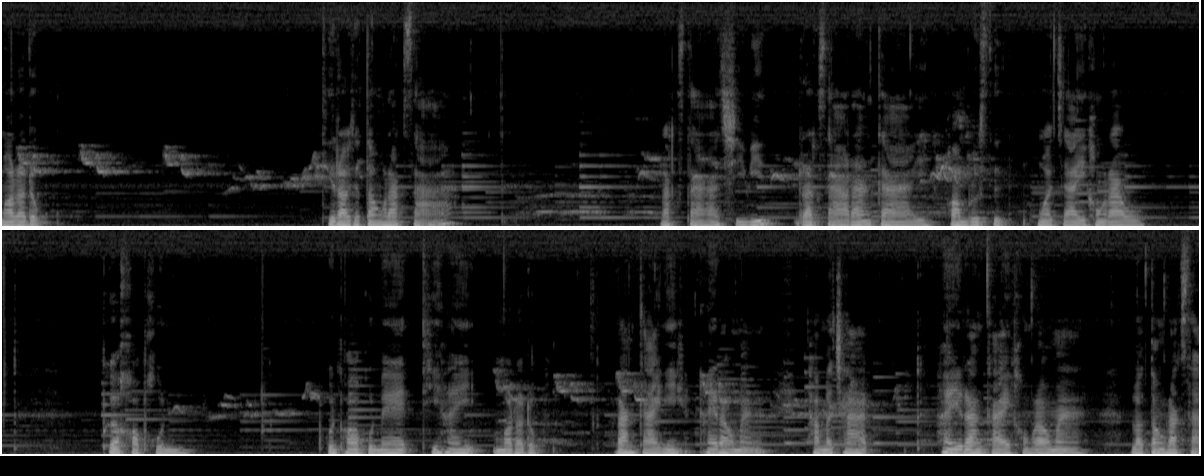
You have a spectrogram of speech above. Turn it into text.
มรดก ที่เราจะต้องรักษา รักษาชีวิต รักษาร่างกาย ความรู้สึก หัวใจของเรา เพื่อขอบคุณ คุณพ่อคุณแม่ที่ให้มรดก ร่างกายนี้ให้เรามา ธรรมชาติ ให้ร่างกายของเรามา เราต้องรักษา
